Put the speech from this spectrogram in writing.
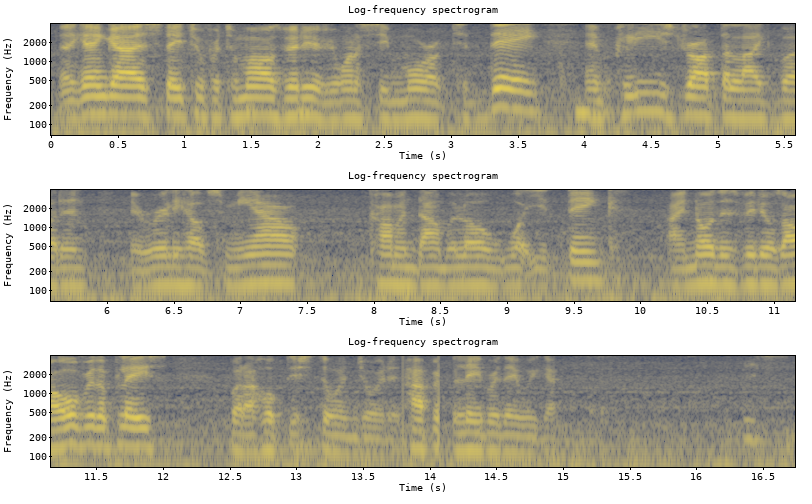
Again, guys, stay tuned for tomorrow's video if you want to see more of today. And please drop the like button. It really helps me out. Comment down below what you think. I know this video is all over the place, but I hope you still enjoyed it. Happy Labor Day weekend. Peace.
